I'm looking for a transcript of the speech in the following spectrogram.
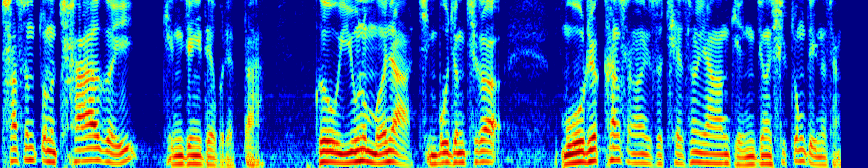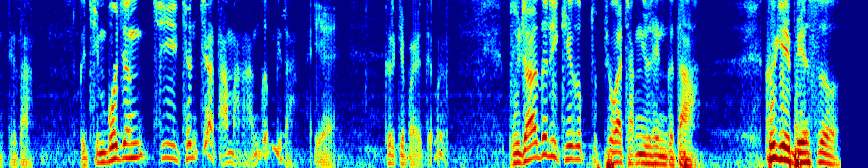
차선 또는 차악의 경쟁이 돼버렸다. 그 이유는 뭐냐? 진보 정치가 무력한 상황에서 최선을 향한 경쟁은 실종돼 있는 상태다. 그 진보 정치 전체가 다 망한 겁니다. 예, 그렇게 봐야 되고요. 부자들이 계급 투표가 장렬한 거다. 거기에 비해서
